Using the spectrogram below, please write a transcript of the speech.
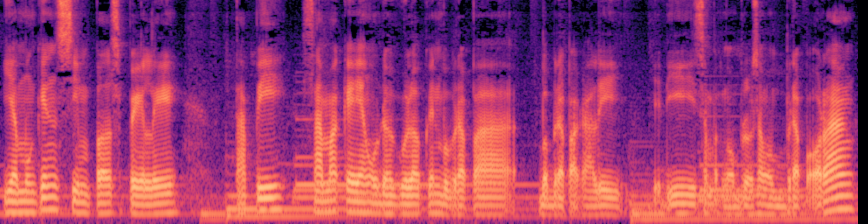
ya mungkin simple sepele tapi sama kayak yang udah gue lakuin beberapa beberapa kali. Jadi sempat ngobrol sama beberapa orang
